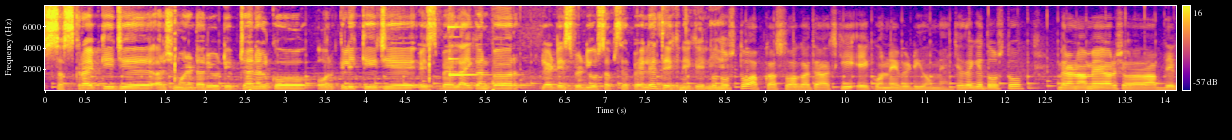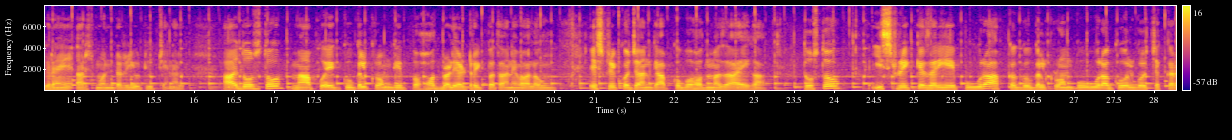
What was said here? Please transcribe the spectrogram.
सब्सक्राइब कीजिए अर्श मॉनिटर यूट्यूब चैनल को और क्लिक कीजिए इस बेल आइकन पर लेटेस्ट वीडियो सबसे पहले देखने के लिए तो लिए। दोस्तों आपका स्वागत है आज की एक और नई वीडियो में। जैसा कि दोस्तों मेरा नाम है अर्श और आप देख रहे हैं अर्श मॉनिटर यूट्यूब चैनल। आज दोस्तों मैं आपको एक गूगल क्रोम की बहुत बढ़िया ट्रिक बताने वाला हूँ। इस ट्रिक को जान के आपको बहुत मज़ा आएगा। दोस्तों इस ट्रिक के ज़रिए पूरा आपका गूगल क्रोम, पूरा गोल गोल चक्कर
